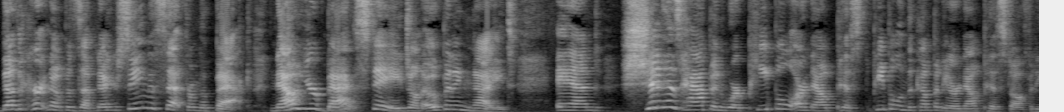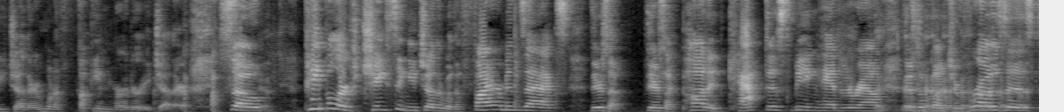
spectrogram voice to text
now the curtain opens up. Now you're seeing the set from the back. Now you're oh. backstage on opening night and shit has happened where people are now pissed people in the company are now pissed off at each other and want to fucking murder each other. So people are chasing each other with a fireman's axe. There's a there's a potted cactus being handed around. There's a bunch of roses.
